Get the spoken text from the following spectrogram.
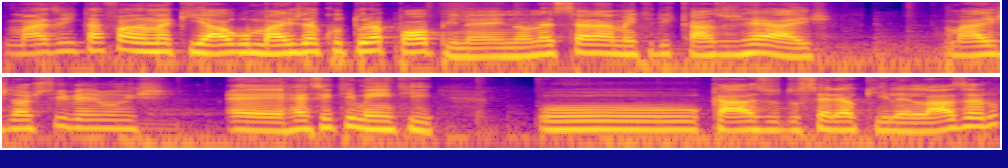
mas a gente tá falando aqui algo mais da cultura pop, né? E Não necessariamente de casos reais. Mas nós tivemos é, recentemente o caso do serial killer Lázaro,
